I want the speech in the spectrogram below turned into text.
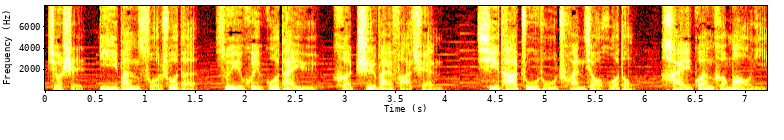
就是一般所说的最惠国待遇和治外法权，其他诸如传教活动、海关和贸易、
